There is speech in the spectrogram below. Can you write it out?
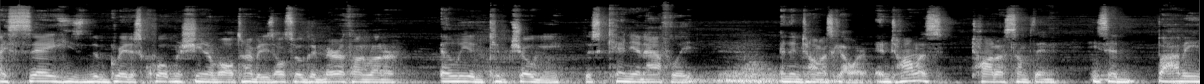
I say he's the greatest quote machine of all time, but he's also a good marathon runner. Eliud Kipchoge, this Kenyan athlete, and then Thomas Keller. And Thomas taught us something. He said, Bobby,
